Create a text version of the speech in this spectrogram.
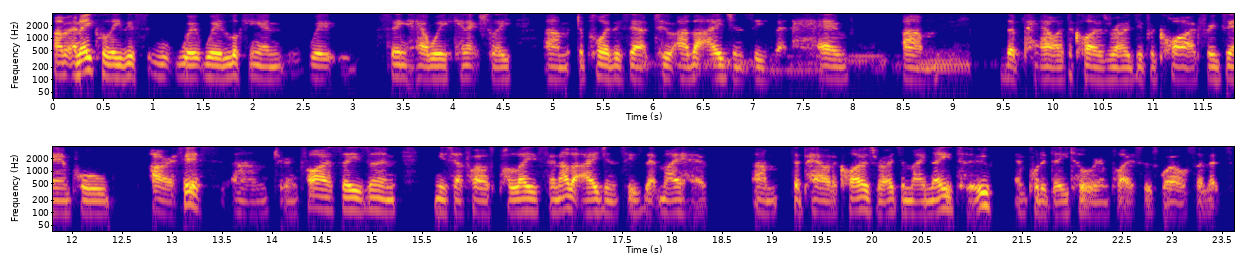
Um, and equally, this we're, we're, looking and we're seeing how we can actually um, deploy this out to other agencies that have um, the power to close roads if required. For example, RFS um, during fire season, New South Wales Police and other agencies that may have um, the power to close roads and may need to and put a detour in place as well. So that's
